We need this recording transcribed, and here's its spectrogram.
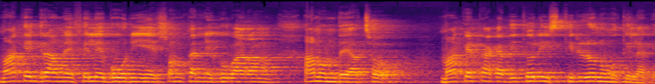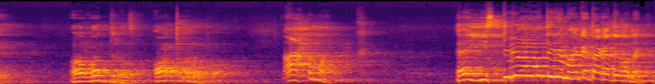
মাকে গ্রামে ফেলে বউ নিয়ে সন্তান নিয়ে খুব আরাম, আনন্দে আছো। মাকে টাকা দিতে হলে স্ত্রীর অনুমতি লাগে। অভদ্র, অথর্ব, আহমাক। এই স্ত্রীর অনুমতি নিয়ে মাকে টাকা দেবো নাকি?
